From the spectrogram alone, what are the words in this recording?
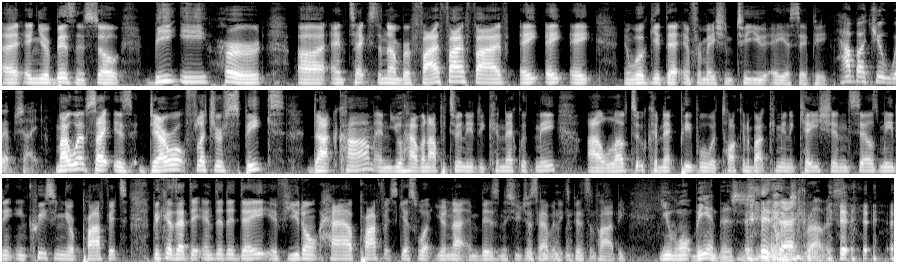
uh, in your business. So be e heard uh, and text the number 555-888 and we'll get that information to you asap How about your website? my website is darylfletcherspeaks.com, and you'll have an opportunity to connect with me. I love to connect people with talking about communication, sales meeting, increasing your profits. Because at the end of the day, if you don't have profits, guess what? You're not in business. You just have an expensive hobby. You won't be in business. if you don't have profits.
